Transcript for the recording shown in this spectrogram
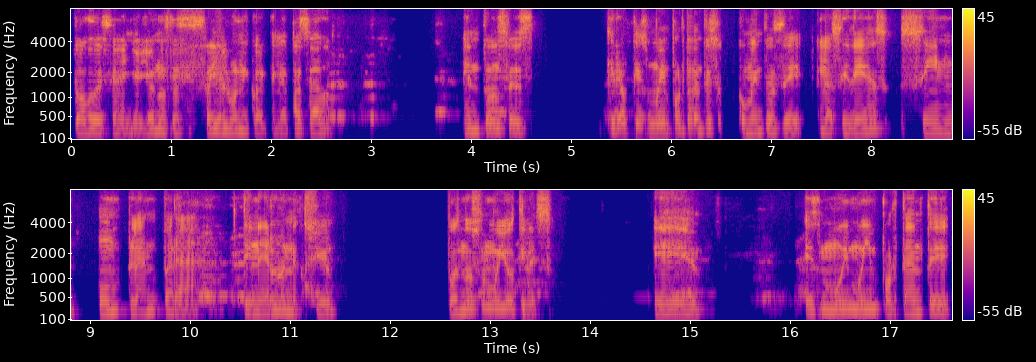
todo ese año. Yo no sé si soy el único al que le ha pasado. Entonces, creo que es muy importante eso que comentas de las ideas sin un plan para tenerlo en acción, pues no son muy útiles. Eh, es muy, muy importante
